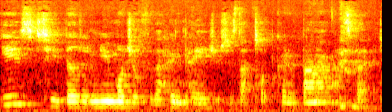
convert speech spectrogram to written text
used to build a new module for the homepage, which is that top kind of banner aspect.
